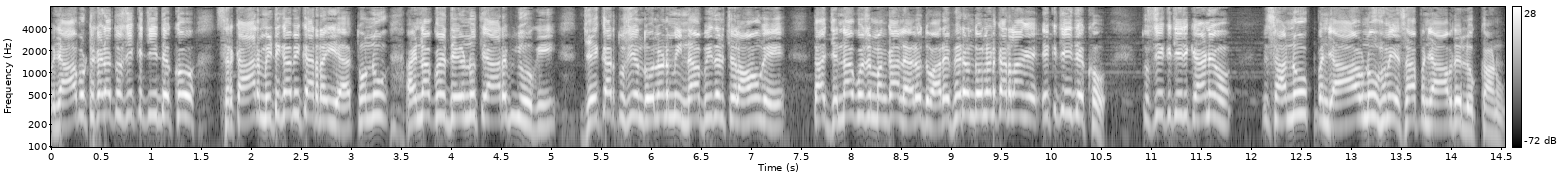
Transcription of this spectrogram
ਪੰਜਾਬ ਉੱਠ ਖੜਿਆ, ਤੁਸੀਂ ਇੱਕ ਚੀਜ਼ ਦੇਖੋ, ਸਰਕਾਰ ਮੀਟਿੰਗਾਂ ਵੀ ਕਰ ਰਹੀ ਹੈ। ਤੁਹਾਨੂੰ ਇੰਨਾ ਕੁਝ ਦੇਣ ਨੂੰ ਤਿਆਰ ਵੀ ਹੋਗੀ ਜੇਕਰ ਤੁਸੀਂ ਅੰਦੋਲਨ ਮਹੀਨਾ 20 ਦਿਨ ਚਲਾਓਗੇ, ਤਾਂ ਜਿੰਨਾ ਕੁਝ ਮੰਗਾ ਲੈ ਲਓ, ਦੁਬਾਰੇ ਫਿਰ ਅੰਦੋਲਨ ਕਰ ਲਾਂਗੇ। ਇੱਕ ਚੀਜ਼ ਦੇਖੋ, ਤੁਸੀਂ ਇੱਕ ਚੀਜ਼ ਕਹਿੰਦੇ ਹੋ ਵੀ ਸਾਨੂੰ ਪੰਜਾਬ ਨੂੰ ਹਮੇਸ਼ਾ ਪੰਜਾਬ ਦੇ ਲੋਕਾਂ ਨੂੰ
